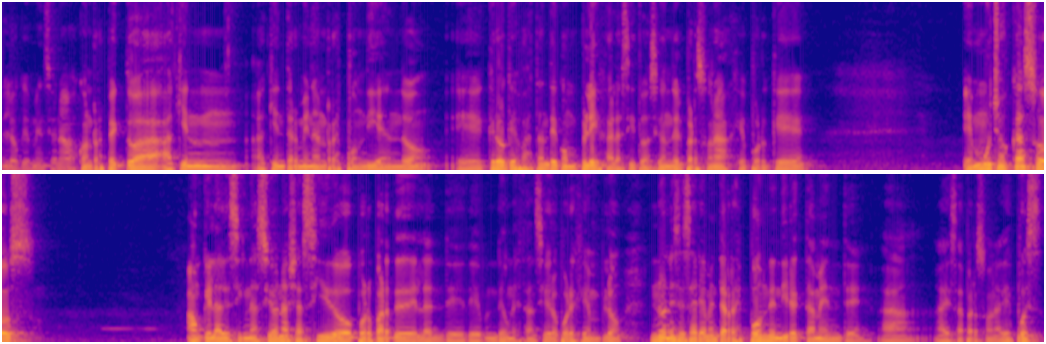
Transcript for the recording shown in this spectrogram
lo que mencionabas con respecto a, a, quién, a quién terminan respondiendo, eh, creo que es bastante compleja la situación del personaje, porque en muchos casos aunque la designación haya sido por parte de, un estanciero, por ejemplo, no necesariamente responden directamente a, esa persona. Después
